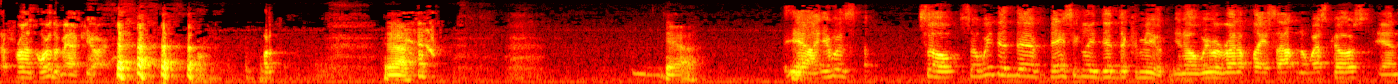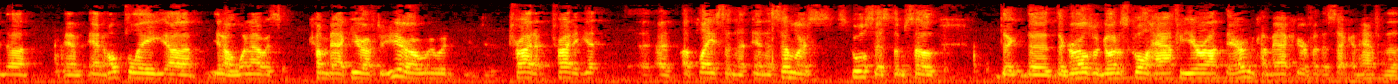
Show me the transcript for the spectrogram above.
the front or the backyard yeah. Yeah. yeah, it was. So so we did the basically did the commute. You know, we would rent a place out in the West Coast, and uh, and and hopefully, uh, you know, when I was come back year after year, we would try to try to get a, a place in the in a similar school system. So the, the the girls would go to school half a year out there and come back here for the second half of the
